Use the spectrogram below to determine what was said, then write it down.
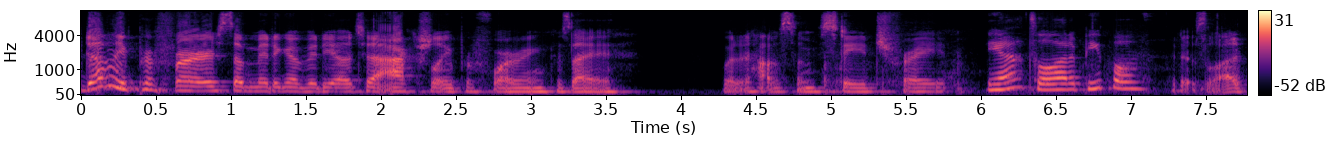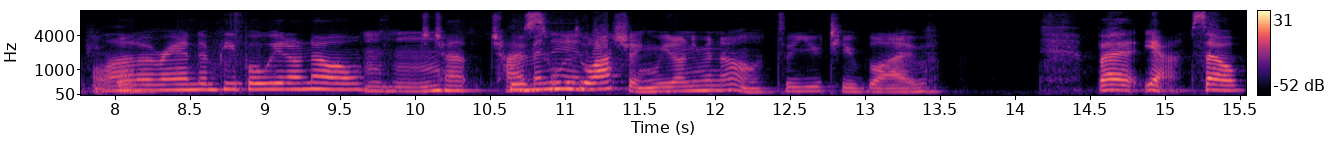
definitely prefer submitting a video to actually performing because I would have some stage fright. Yeah, it's a lot of people. It is a lot of people. A lot of random people we don't know ch- who's, chiming who's in. watching? We don't even know. It's a YouTube live. But yeah, so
